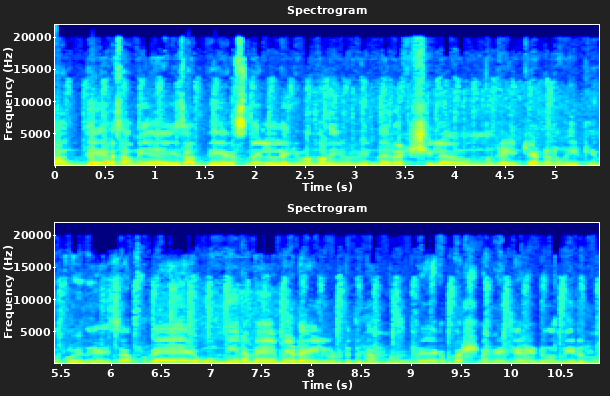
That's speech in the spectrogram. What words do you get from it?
സദ്യയുടെ സമയമായി സദ്യയുടെ സ്മെല്ലൊക്കെ വന്നു തുടങ്ങി. പിന്നെ രക്ഷയില്ല. ഒന്നും കഴിക്കാണ്ടാണ് വീട്ടിൽ നിന്ന് പോയത് കഴിച്ചത് അപ്പോൾ വേഗം ഉണ്ണീനെ മേമയുടെ കയ്യിൽ കൊടുത്തിട്ട് നമ്മൾ വേഗം ഭക്ഷണം കഴിക്കാനായിട്ട് വന്നിരുന്നു.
